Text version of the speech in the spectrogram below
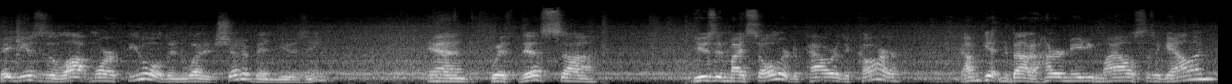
it uses a lot more fuel than what it should have been using. And with this, uh, using my solar to power the car, I'm getting about 180 miles to the gallon.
